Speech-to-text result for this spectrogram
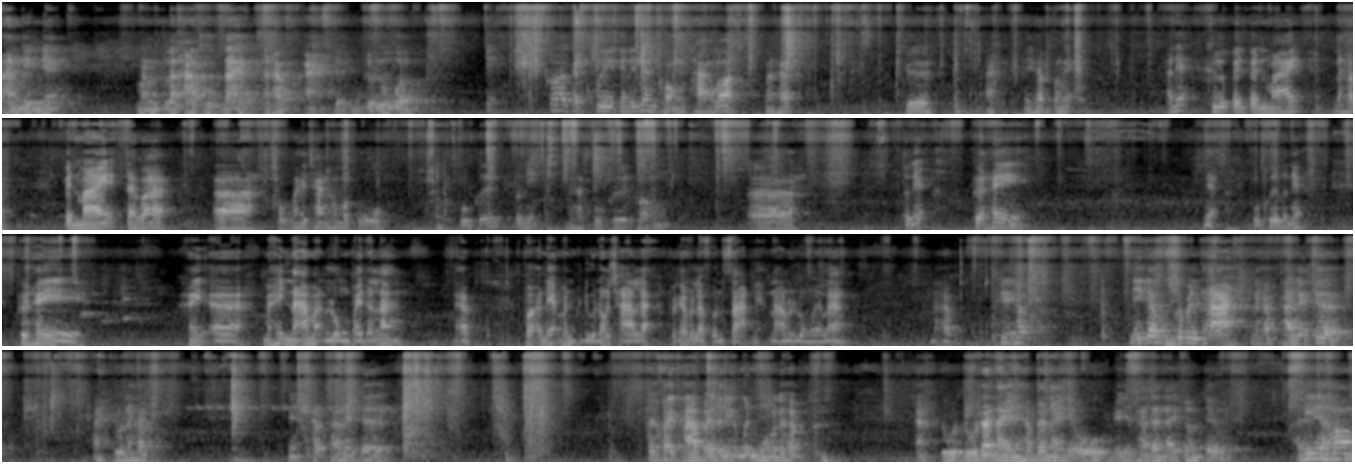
บ้านดินเนี่ย มันราคาถูกได้นะครับอะเดี๋ยวผมขึ้นไปข้างบน ก็จะคุยกันในเรื่องของทางรอดนะครับ คืออะนี่ครับตรงนี้ อันเนี้ยคือเป็นเป็นไม้นะครับ เป็นไม้แต่ว่า ผมก็ให้ช่างเขามาปูปูพื้นตัวนี้นะครับปูพื้นของอตัวเนี้ยเพื่อให้ เนี่ยปูพื้นตัวเนี้ยเพื่อให้ให้อ่ไม่ให้น้ำอะลงไปด้านล่างนะครับ เพราะอันเนี้ยมันอยู่นอกชานแล้วเพราะงั้นเวลาฝนสาดเนี่ยน้ำมันลงไปข้างล่างนะครับโอเคครับ นี่ก็ผมก็เป็นทานะครับทาเลเกอร์อะดูนะครับเนี่ยครับทาเลเกอร์ ค่อยๆทาไปตอนนี้มึนหัวหมดแล้วครับอะดูดูด้านในนะครับ ด้านในเดี๋ยวเดี๋ยวจะทาด้านในเพิ่มเติม อันนี้ในห้อง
